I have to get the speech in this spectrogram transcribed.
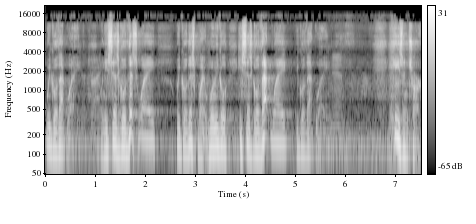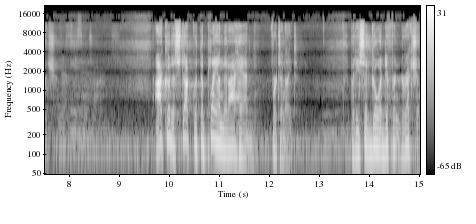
we go that way. When He says go this way, we go this way. When we go, He says go that way, you go that way. He's in charge. I could have stuck with the plan that I had for tonight, but He said go a different direction.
